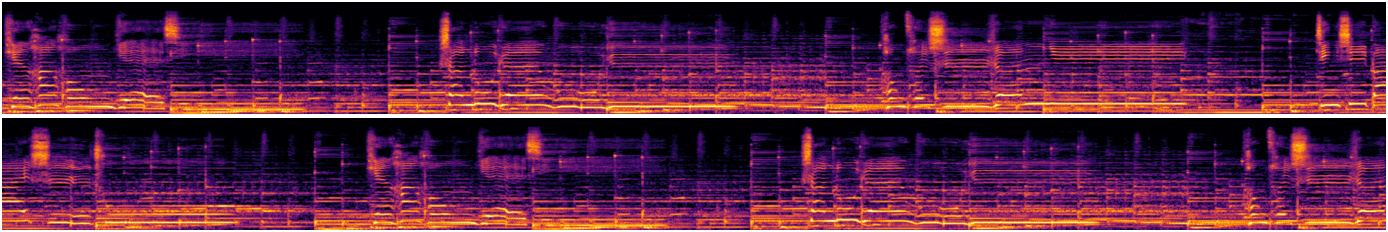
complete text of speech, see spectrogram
天寒红叶稀。山路远无语，空翠时今夕百事出，天寒红叶稀。山路远无语，空翠湿人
